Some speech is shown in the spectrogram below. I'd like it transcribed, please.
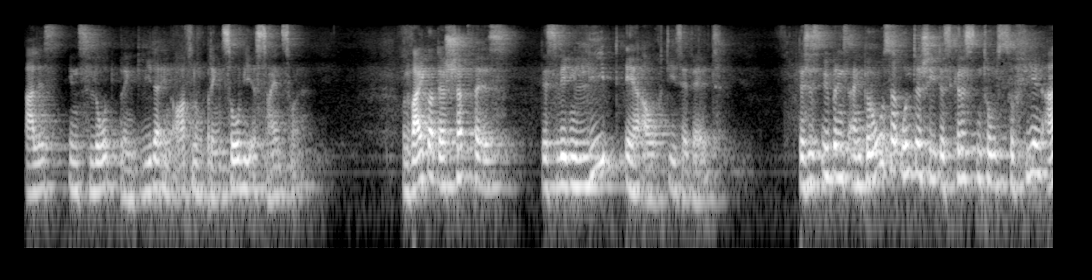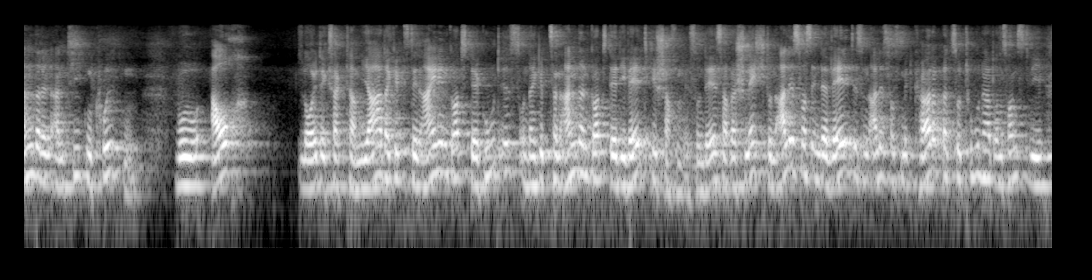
alles ins Lot bringt, wieder in Ordnung bringt, so wie es sein soll. Und weil Gott der Schöpfer ist, deswegen liebt er auch diese Welt. Das ist übrigens ein großer Unterschied des Christentums zu vielen anderen antiken Kulten, wo auch Leute gesagt haben, ja, da gibt es den einen Gott, der gut ist, und dann gibt es einen anderen Gott, der die Welt geschaffen ist, und der ist aber schlecht, und alles, was in der Welt ist und alles, was mit Körper zu tun hat und sonst wie,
